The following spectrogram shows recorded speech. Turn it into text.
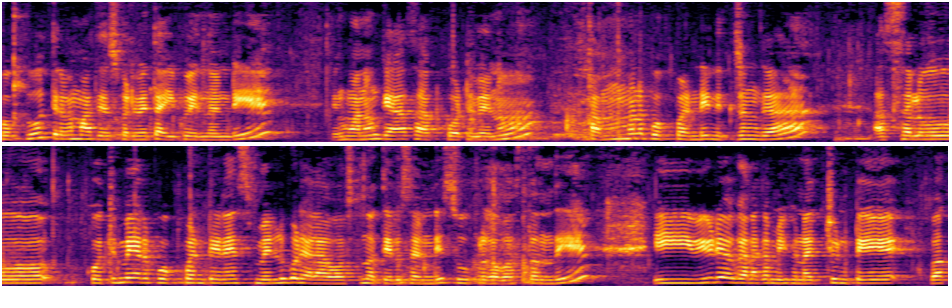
పప్పు తిరగమాత వేసుకోవడం అయితే అయిపోయిందండి. ఇంక మనం గ్యాస్ ఆపుకోవటమేను. కమ్మన పప్పు అండి నిజంగా. అసలు కొత్తిమీర పప్పు అంటేనే స్మెల్ కూడా ఎలా వస్తుందో తెలుసండి సూపర్గా వస్తుంది. ఈ వీడియో కనుక మీకు నచ్చుంటే ఒక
